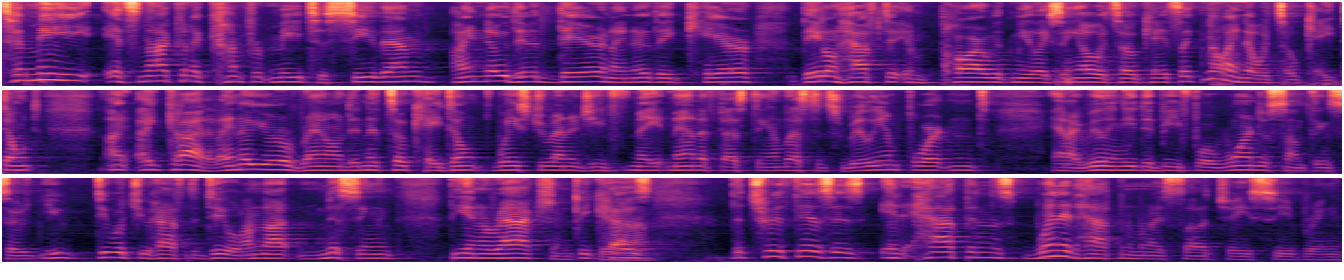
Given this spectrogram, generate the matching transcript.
to me, it's not going to comfort me to see them. I know they're there and I know they care. They don't have to impart with me like saying, oh, it's okay. It's like, no, I know it's okay. Don't, I, I got it. I know you're around and it's okay. Don't waste your energy ma- manifesting unless it's really important and I really need to be forewarned of something. So you do what you have to do. I'm not missing the interaction because the truth is, is it happens when it happened when I saw Jay Sebring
